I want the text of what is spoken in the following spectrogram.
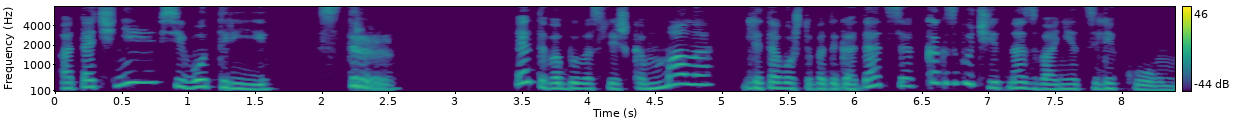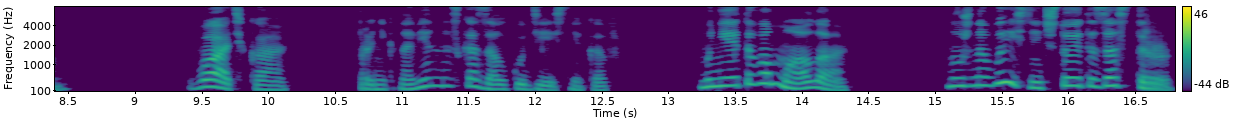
А точнее всего три «Стр». Этого было слишком мало для того, чтобы догадаться, как звучит название целиком. «Вадька!» — проникновенно сказал Кудесников. «Мне этого мало. Нужно выяснить, что это за стр.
